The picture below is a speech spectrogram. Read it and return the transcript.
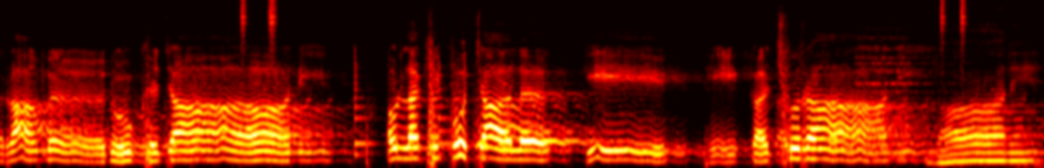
राम रुख जानी और लख को चाल की भी कछुरानी रानी।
